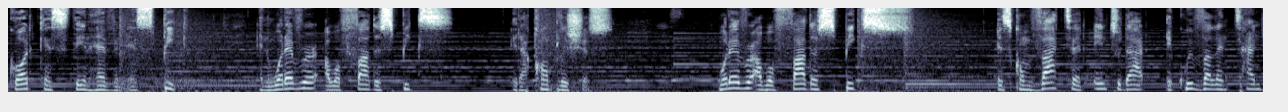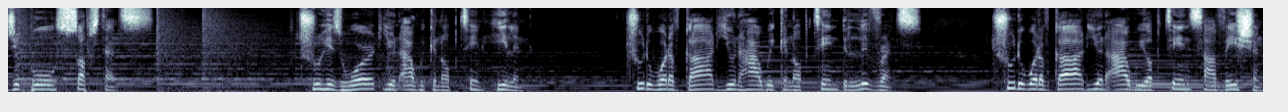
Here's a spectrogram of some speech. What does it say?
God can stay in heaven and speak. And whatever our Father speaks, it accomplishes. Whatever our Father speaks is converted into that equivalent tangible substance. Through His Word, you and I, we can obtain healing. Through the Word of God, you and I, we can obtain deliverance. Through the Word of God, you and I, we obtain salvation.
